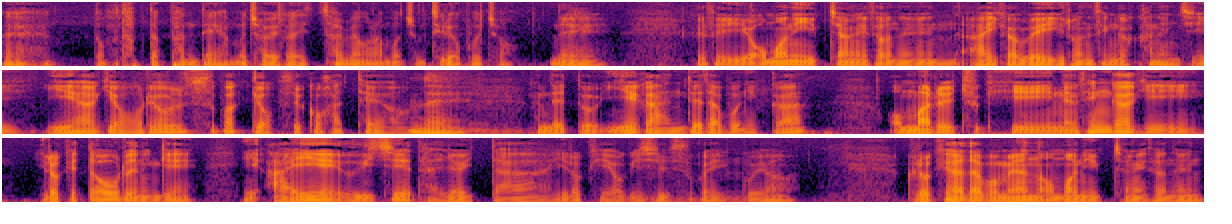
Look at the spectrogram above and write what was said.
네, 너무 답답한데 한번 저희가 설명을 한번 좀 드려보죠. 네. 그래서 이 어머니 입장에서는 아이가 왜 이런 생각하는지 이해하기 어려울 수밖에 없을 것 같아요. 네. 근데 또 이해가 안 되다 보니까 엄마를 죽이는 생각이 이렇게 떠오르는 게 이 아이의 의지에 달려 있다 이렇게 여기실 수가 있고요. 그렇게 하다 보면 어머니 입장에서는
